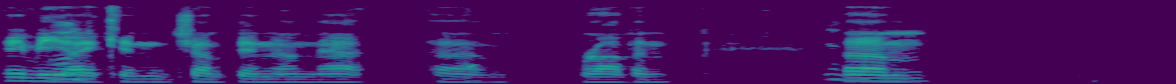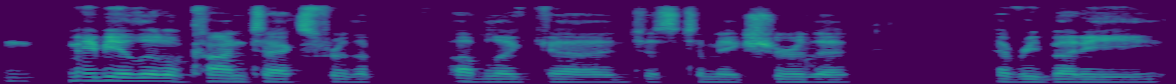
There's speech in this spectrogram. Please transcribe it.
Maybe I can jump in on that, um, Robin. Um, maybe a little context for the public, uh, just to make sure that everybody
